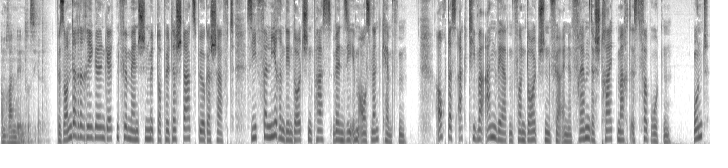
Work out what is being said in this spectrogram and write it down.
am Rande interessiert. Besondere Regeln gelten für Menschen mit doppelter Staatsbürgerschaft. Sie verlieren den deutschen Pass, wenn sie im Ausland kämpfen. Auch das aktive Anwerben von Deutschen für eine fremde Streitmacht ist verboten. Und?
